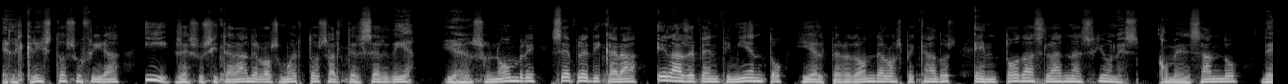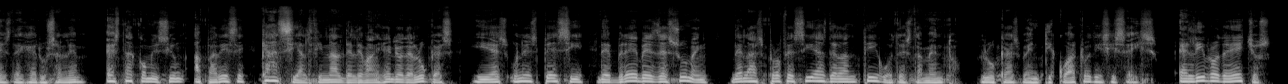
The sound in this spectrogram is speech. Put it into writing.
El Cristo sufrirá y resucitará de los muertos al tercer día, y en su nombre se predicará el arrepentimiento y el perdón de los pecados en todas las naciones, comenzando desde Jerusalén. Esta comisión aparece casi al final del Evangelio de Lucas y es una especie de breve resumen de las profecías del Antiguo Testamento. Lucas 24:16. El libro de Hechos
